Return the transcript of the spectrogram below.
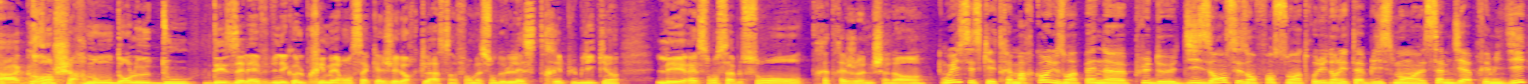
À Grand Charmont, dans le Doubs, des élèves d'une école primaire ont saccagé leur classe. Information de l'Est républicain. Les responsables sont très très jeunes, Chana. Hein. oui, c'est ce qui est très marquant. Ils ont à peine euh, plus de 10 ans. Ces enfants sont introduits dans l'établissement euh, samedi après-midi.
